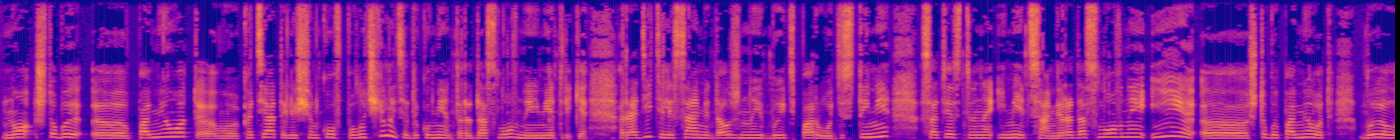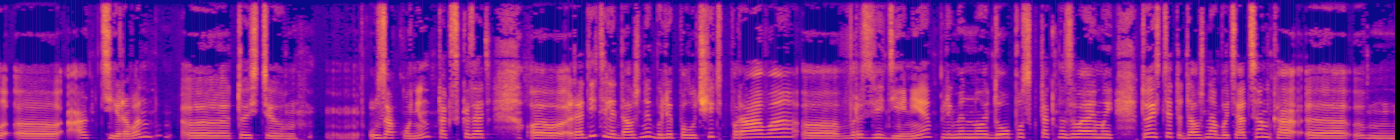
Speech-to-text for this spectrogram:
Но чтобы э, помет, э, котят или щенков получил эти документы родословные, определенные метрики. Родители сами должны быть породистыми, соответственно, иметь сами родословные, и э, чтобы помет был э, актирован, э, то есть э, узаконен, так сказать, э, родители должны были получить право э, в разведение, племенной допуск, так называемый. То есть это должна быть оценка э,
